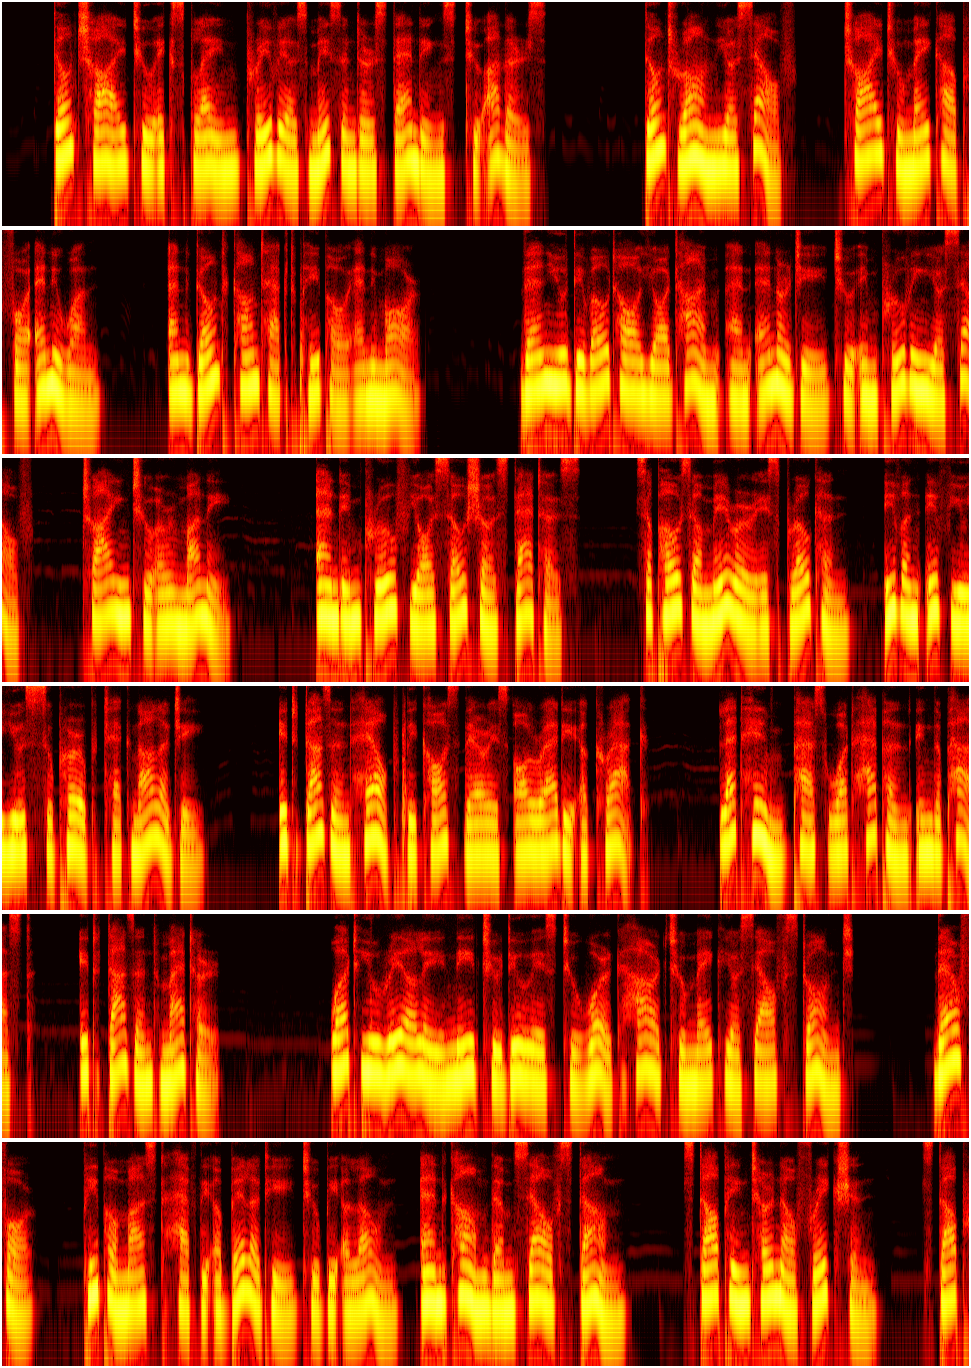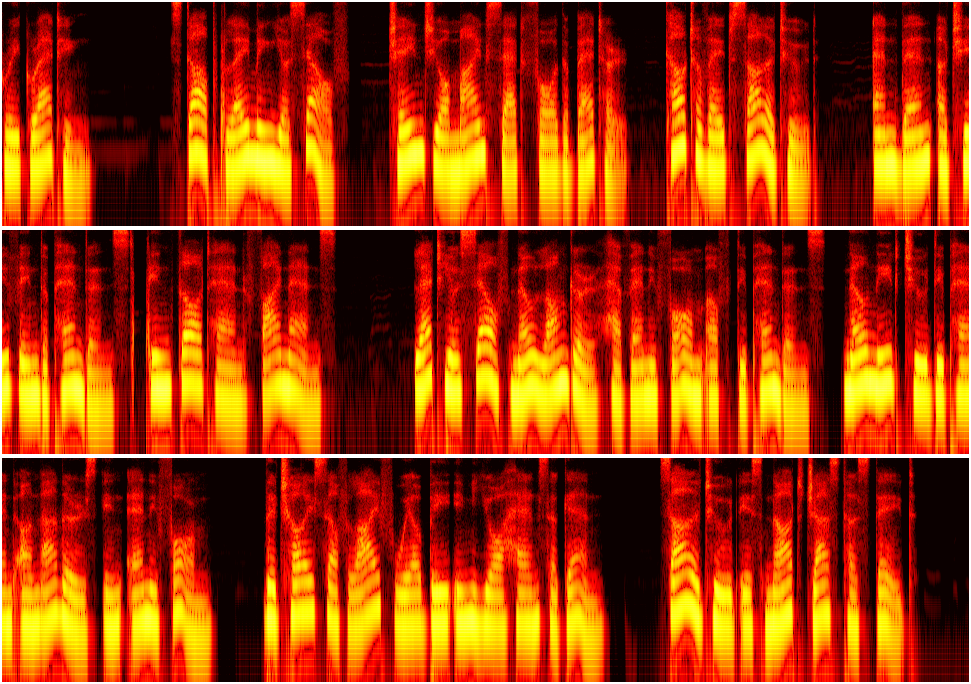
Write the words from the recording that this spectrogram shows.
don't try to explain previous misunderstandings to others. Don't wrong yourself. Try to make up for anyone and don't contact people anymore. Then you devote all your time and energy to improving yourself, trying to earn money, and improve your social status. Suppose a mirror is broken, even if you use superb technology. It doesn't help because there is already a crack. Let him pass what happened in the past. It doesn't matter. What you really need to do is to work hard to make yourself strong. Therefore, people must have the ability to be alone and calm themselves down. Stop internal friction. Stop regretting. Stop blaming yourself. Change your mindset for the better. Cultivate solitude. And then achieve independence in thought and finance. Let yourself no longer have any form of dependence. No need to depend on others in any form. the choice of life will be in your hands again. Solitude is not just a state.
